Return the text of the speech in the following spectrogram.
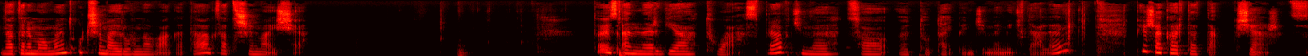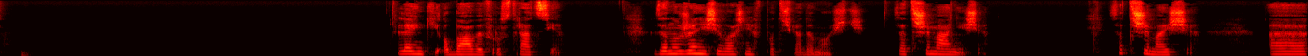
Na ten moment utrzymaj równowagę, tak? Zatrzymaj się. To jest energia tła. Sprawdźmy, co tutaj będziemy mieć dalej. Pierwsza karta, tak, księżyc. Lęki, obawy, frustracje. Zanurzenie się właśnie w podświadomości. Zatrzymanie się. Zatrzymaj się. E,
